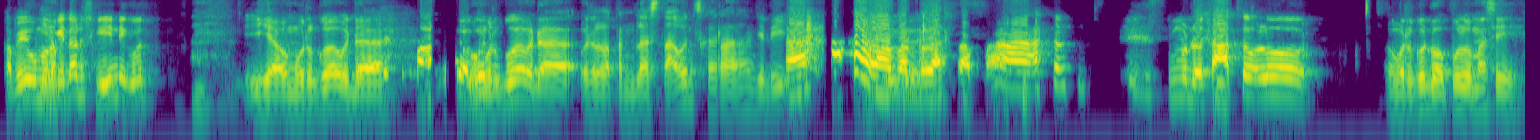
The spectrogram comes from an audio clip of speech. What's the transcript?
Tapi umur Iya. kita harus segini, Gut. iya umur gue udah umur gue udah udah 18 tahun sekarang jadi 18 apaan? Kamu 21 lu. Umur gue 20 masih.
